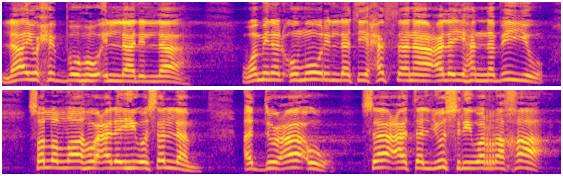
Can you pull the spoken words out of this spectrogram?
لا يحبه إلا لله ومن الأمور التي حثنا عليها النبي صلى الله عليه وسلم الدعاء ساعة اليسر والرخاء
